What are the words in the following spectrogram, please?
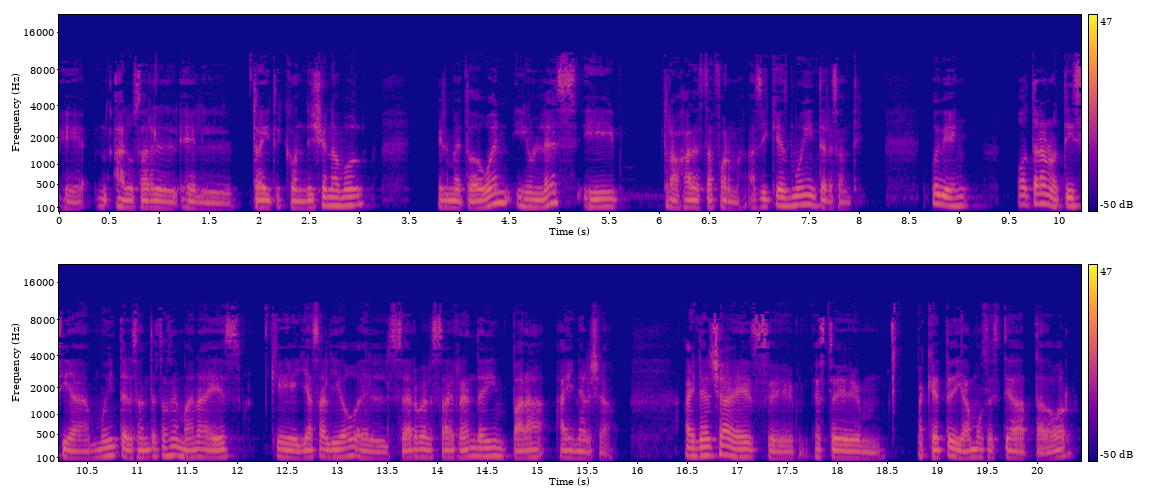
eh, al usar el, el trade conditionable el método when y un less y trabajar de esta forma. Así que es muy interesante. Muy bien, otra noticia muy interesante esta semana es que ya salió el server side rendering para Inertia. Inertia es eh, este paquete, digamos, este adaptador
